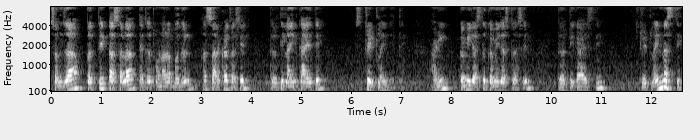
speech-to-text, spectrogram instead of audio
समजा प्रत्येक तासाला त्याच्यात होणारा बदल हा सारखाच असेल तर ती लाईन काय येते? स्ट्रेट लाईन येते. आणि कमी जास्त कमी जास्त असेल तर ती काय असते? स्ट्रेट लाईन नसते.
